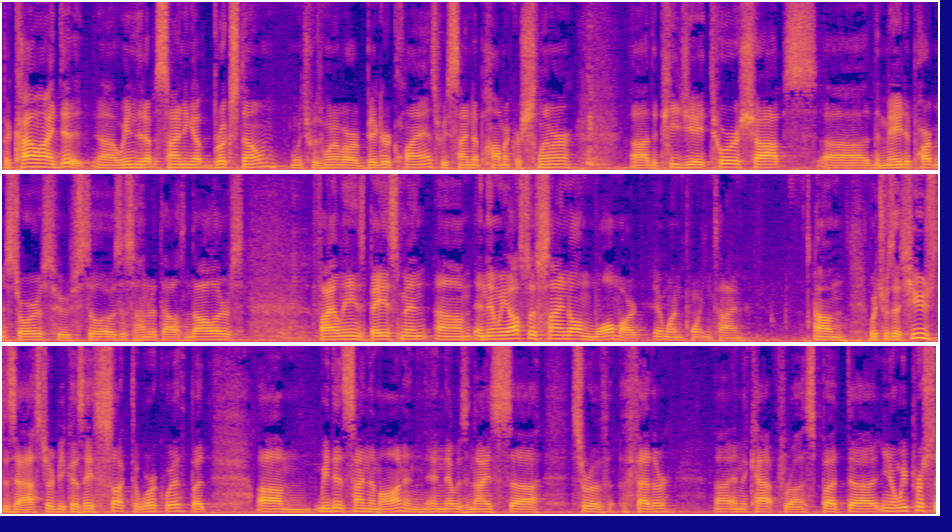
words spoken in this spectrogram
But Kyle and I did it. Uh, we ended up signing up Brookstone, which was one of our bigger clients. We signed up Hammacher Schlemmer, uh, the PGA Tour shops, uh, the May department stores, who still owes us $100,000, Filene's Basement, um, and then we also signed on Walmart at one point in time. Um, which was a huge disaster because they sucked to work with, but um, we did sign them on, and, and that was a nice uh, sort of feather uh, in the cap for us. But uh, you know, we perse-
